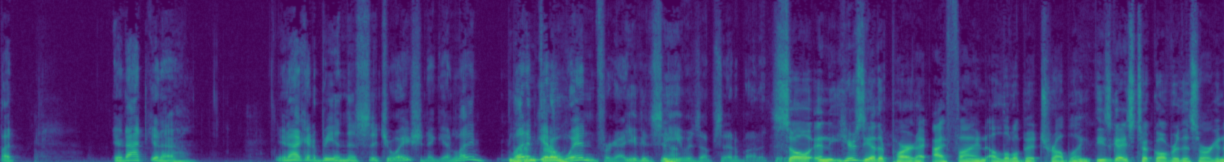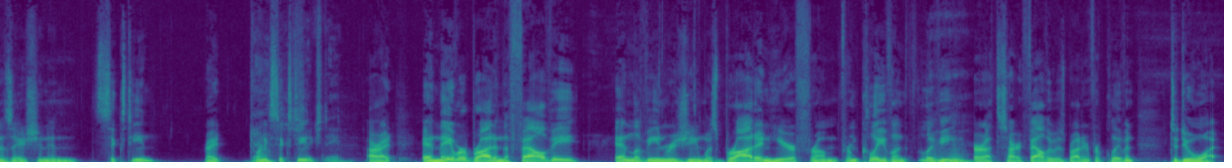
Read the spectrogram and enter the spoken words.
but you're not going to, you're not going to be in this situation again. Let him let, Let him, him get a win for God. You can see he was upset about it too. So, and here's the other part I, I find a little bit troubling. These guys took over this organization in 16, right? 2016? 16. All right. And they were brought in. The Falvey and Levine regime was brought in here from, from Cleveland. Levine, Mm-hmm. or uh, sorry, Falvey was brought in from Cleveland to do what?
